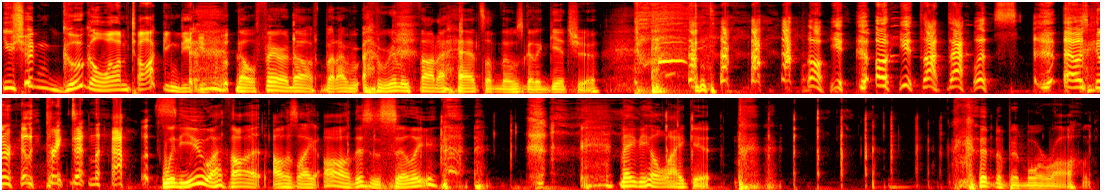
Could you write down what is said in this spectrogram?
You shouldn't Google while I'm talking to you. No, fair enough, but I, I really thought I had something that was gonna get you. Oh, you, oh, you thought that was that was going to really break down the house. With you, I thought I was like, oh, this is silly. Maybe he'll like it. Couldn't have been more wrong.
